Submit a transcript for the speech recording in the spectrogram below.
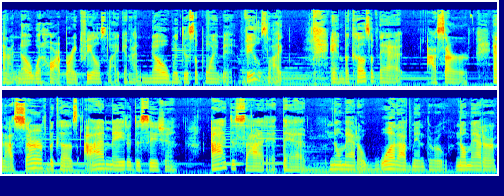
and I know what heartbreak feels like, and I know what disappointment feels like. And because of that, I serve. And I serve because I made a decision. I decided that no matter what I've been through, no matter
